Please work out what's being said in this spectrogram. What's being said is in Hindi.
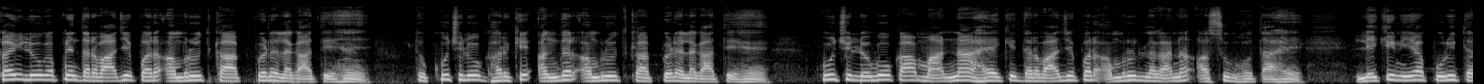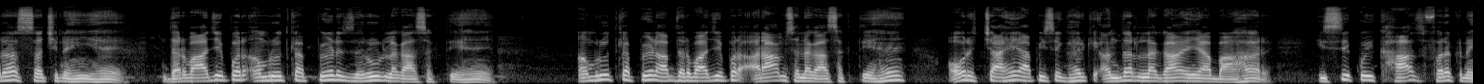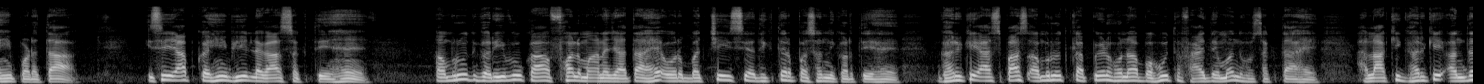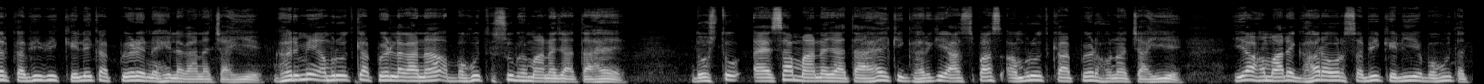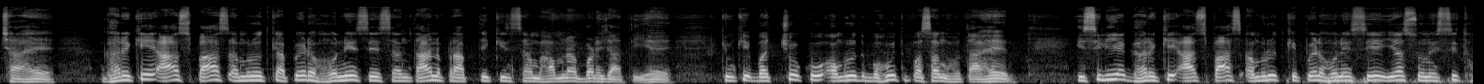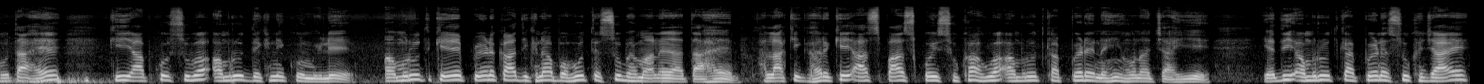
कई लोग अपने दरवाजे पर अमरूद का पेड़ लगाते हैं। तो कुछ लोग घर के अंदर अमरूद का पेड़ लगाते हैं। कुछ लोगों का मानना है कि दरवाजे पर अमरूद लगाना अशुभ होता है, लेकिन यह पूरी तरह सच नहीं है। दरवाजे पर अमरूद का पेड़ ज़रूर लगा सकते हैं। अमरूद का पेड़ आप दरवाजे पर आराम से लगा सकते हैं, और चाहे आप इसे घर के अंदर लगाएँ या बाहर इससे कोई ख़ास फ़र्क नहीं पड़ता। इसे आप कहीं भी लगा सकते हैं। अमरूद गरीबों का फल माना जाता है और बच्चे इसे अधिकतर पसंद करते हैं। घर के आसपास अमरूद का पेड़ होना बहुत फ़ायदेमंद हो सकता है। हालाँकि घर के अंदर कभी भी केले का पेड़ नहीं लगाना चाहिए। घर में अमरूद का पेड़ लगाना बहुत शुभ माना जाता है। दोस्तों, ऐसा माना जाता है कि घर के आसपास अमरूद का पेड़ होना चाहिए। यह हमारे घर और सभी के लिए बहुत अच्छा है। घर के आसपास अमरूद का पेड़ होने से संतान प्राप्ति की संभावना बढ़ जाती है, क्योंकि बच्चों को अमरूद बहुत पसंद होता है। इसलिए घर के आसपास अमरूद के पेड़ होने से यह सुनिश्चित होता है कि आपको सुबह अमरूद देखने को मिले। अमरूद के पेड़ का दिखना बहुत शुभ माना जाता है। हालाँकि घर के आसपास कोई सूखा हुआ अमरूद का पेड़ नहीं होना चाहिए। यदि अमरूद का पेड़ सूख जाए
